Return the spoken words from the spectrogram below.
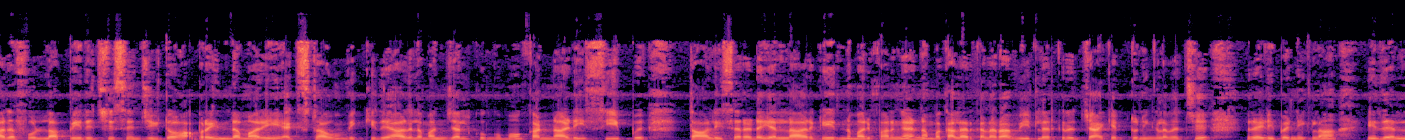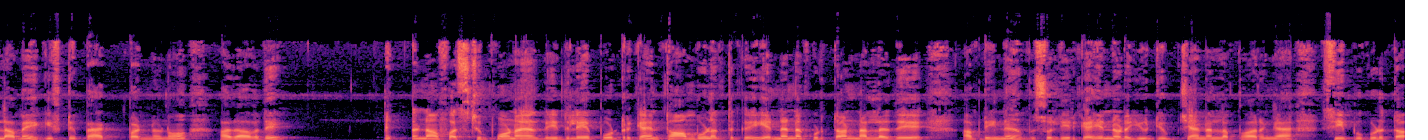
அதை ஃபுல்லாக பிரித்து செஞ்சுக்கிட்டோம். அப்புறம் இந்த மாதிரி எக்ஸ்ட்ராவும் விற்கிது அதில் மஞ்சள் குங்குமம் கண்ணாடி சீப்பு தாலி சரடை எல்லாம் இருக்குது இந்த மாதிரி பாருங்கள் நம்ம கலர் கலராக வீட்டில் இருக்கிற ஜாக்கெட் துணிங்களை வச்சு ரெடி பண்ணிக்கலாம். இது எல்லாமே கிஃப்ட்டு பேக் பண்ணணும். அதாவது நான் ஃபஸ்ட்டு போன இதிலே போட்டிருக்கேன் தாம்பூலத்துக்கு என்னென்ன கொடுத்தா நல்லது அப்படின்னு சொல்லியிருக்கேன். என்னோட யூடியூப் சேனலில் பாருங்கள் சீப்பு கொடுத்தா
